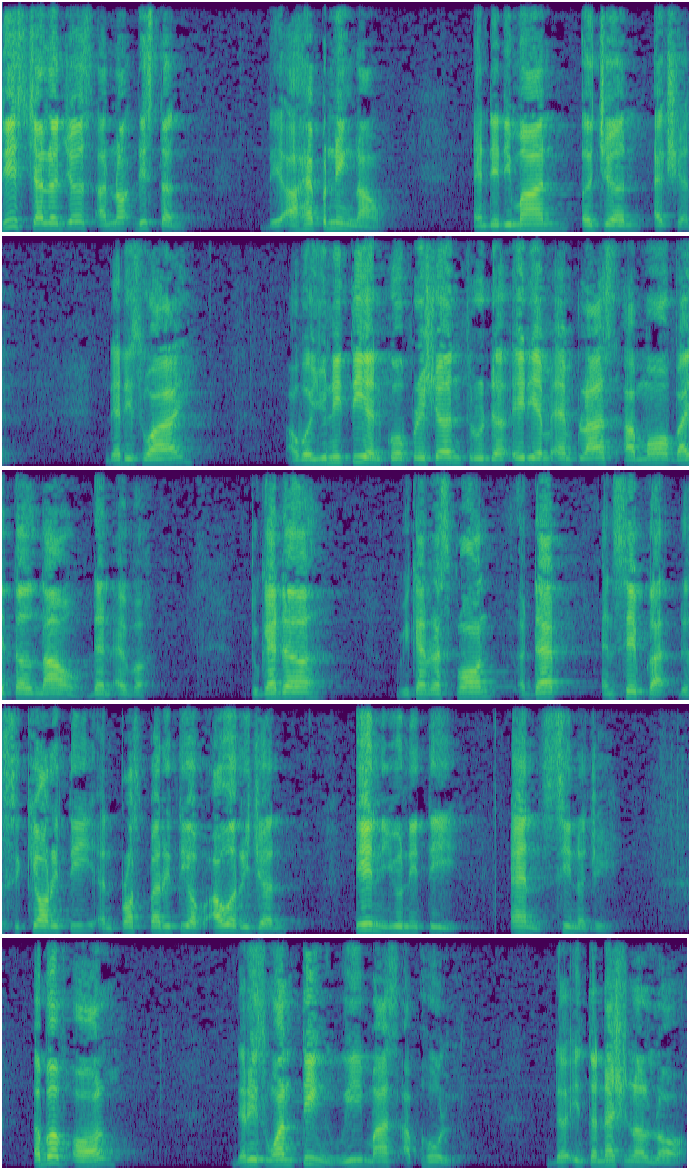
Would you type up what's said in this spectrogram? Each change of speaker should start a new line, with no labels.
These challenges are not distant. They are happening now, and they demand urgent action. That is why our unity and cooperation through the ADMM Plus are more vital now than ever. Together, we can respond, adapt, and safeguard the security and prosperity of our region in unity and synergy. Above all, there is one thing we must uphold the international law.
